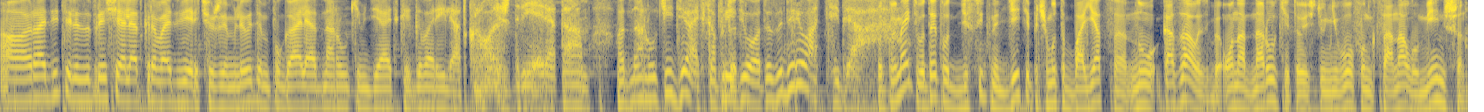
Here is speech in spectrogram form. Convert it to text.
А, Родители запрещали открывать дверь чужим людям, пугали одноруким дядькой, говорили, откроешь дверь, а там однорукий дядька придет и заберет тебя. Вот понимаете, вот это вот действительно дети почему-то боятся, ну, казалось бы, он однорукий, то есть у него функционал уменьшен.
